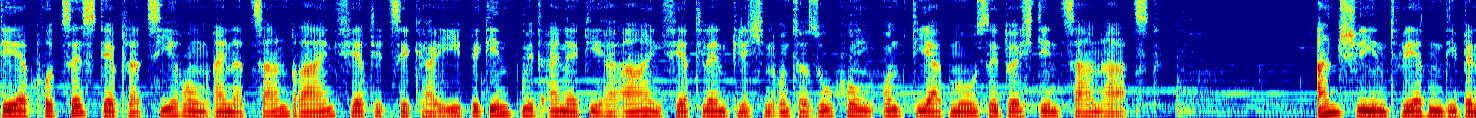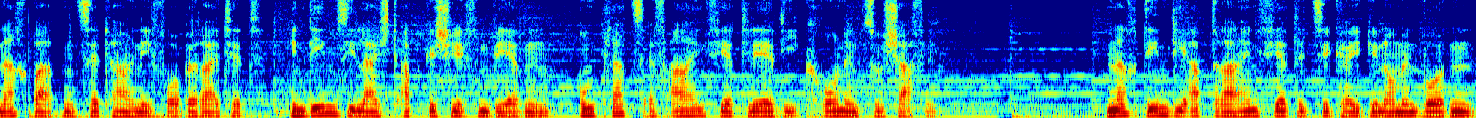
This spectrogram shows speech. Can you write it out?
Der Prozess der Platzierung einer Zahnbreinviertel CKI beginnt mit einer GRA-Viertelendlichen Untersuchung und Diagnose durch den Zahnarzt. Anschließend werden die benachbarten Z-Harni vorbereitet, indem sie leicht abgeschliffen werden, um Platz F1 Viertel die Kronen zu schaffen. Nachdem die ab 3 Viertel CKI genommen wurden,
